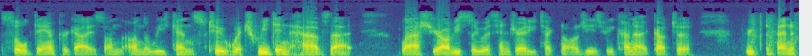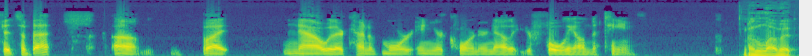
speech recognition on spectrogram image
sold damper guys on, on the weekends too, which we didn't have that last year. Obviously with Andretti Technologies, we kind of got to reap the benefits of that. Um, but now they're kind of more in your corner now that you're fully on the team. I love it.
